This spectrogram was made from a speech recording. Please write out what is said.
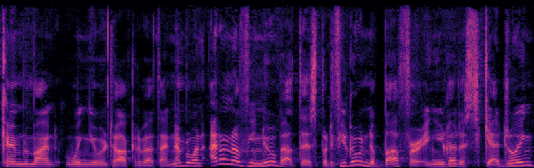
came to mind when you were talking about that. Number one, I don't know if you knew about this, but if you go into Buffer and you go to scheduling,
